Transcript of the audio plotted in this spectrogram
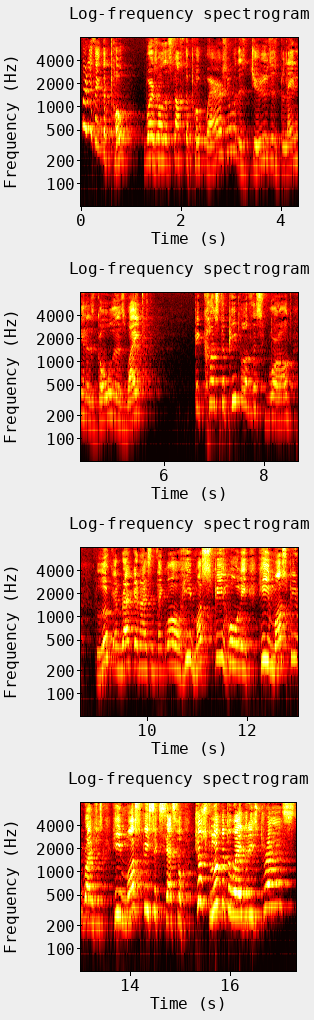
Why do you think the Pope wears all the stuff the Pope wears? You know, with his jewels, his bling, and his gold, and his white? Because the people of this world look and recognize and think, oh, he must be holy, he must be righteous, he must be successful. Just look at the way that he's dressed.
